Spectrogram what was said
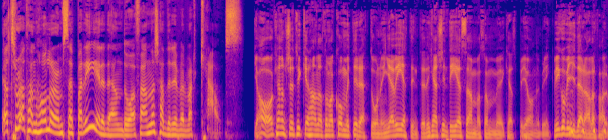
jag tror att han håller dem separerade ändå, för annars hade det väl varit kaos. Ja, kanske tycker han att de har kommit i rätt ordning. Jag vet inte. Det kanske inte är samma som eh, Casper Janebrink. Vi går vidare i alla fall.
